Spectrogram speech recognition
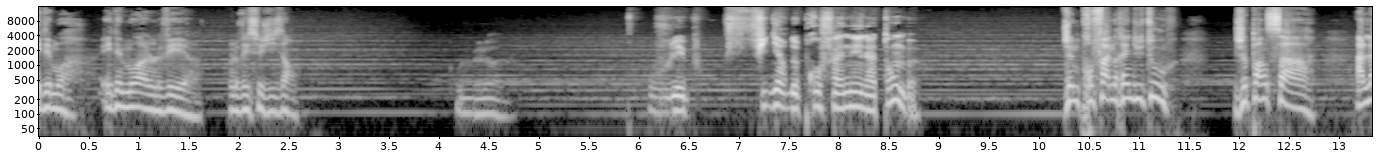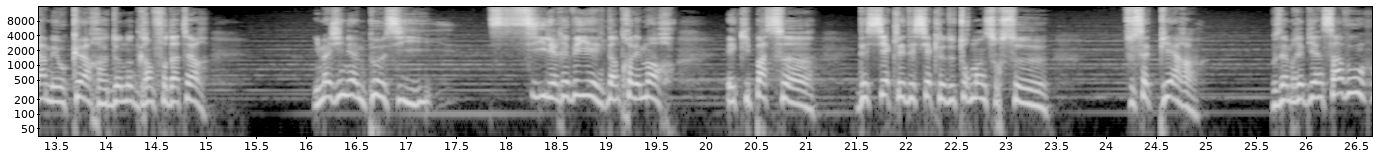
Aidez-moi, aidez-moi à enlever, euh, enlever ce gisant. Vous voulez finir de profaner la tombe? Je ne profane rien du tout. Je pense à, à l'âme et au cœur de notre grand fondateur. Imaginez un peu si, s'il est réveillé d'entre les morts et qu'il passe euh, des siècles et des siècles de tourment sur ce, sous cette pierre. Vous aimeriez bien ça, vous?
